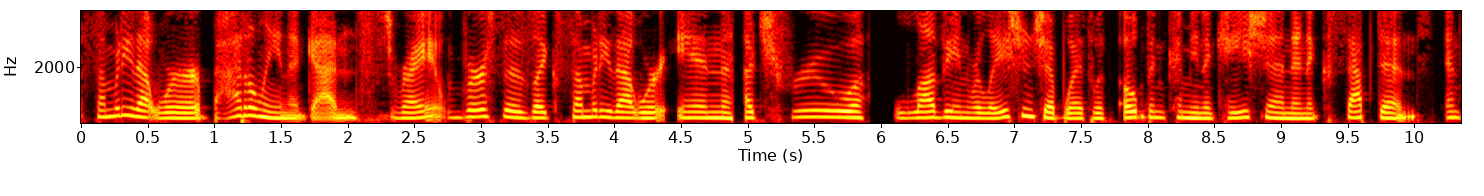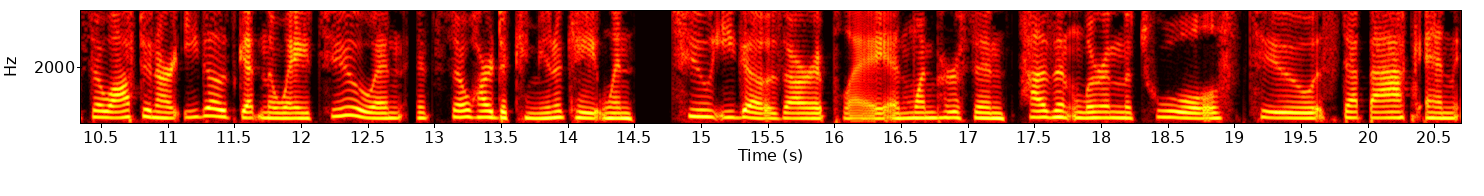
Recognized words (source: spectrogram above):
somebody that we're battling against, right? Versus like somebody that we're in a true loving relationship with, with open communication and acceptance. And so often our egos get in the way too. And it's so hard to communicate when two egos are at play and one person hasn't learned the tools to step back and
